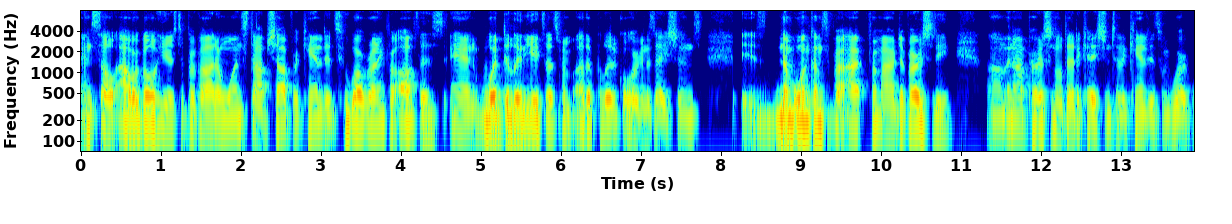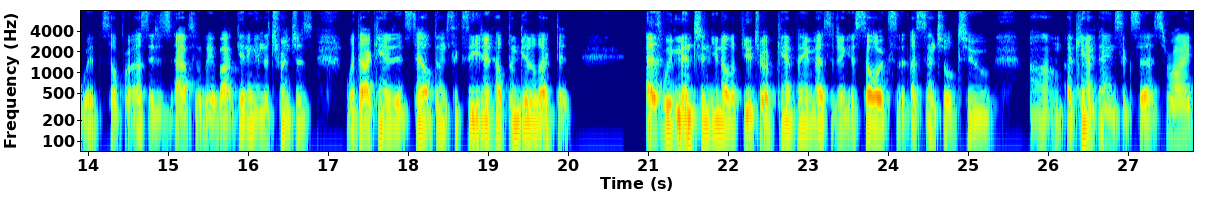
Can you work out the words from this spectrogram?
And so our goal here is to provide a one-stop shop for candidates who are running for office. And what delineates us from other political organizations is number one comes from our, from our diversity. Um, and our personal dedication to the candidates we work with. So for us, it is absolutely about getting in the trenches with our candidates to help them succeed and help them get elected. As we mentioned, you know, the future of campaign messaging is so ex- essential to um, a campaign success, right?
